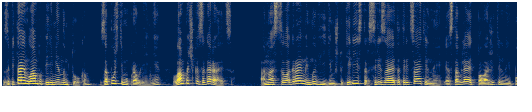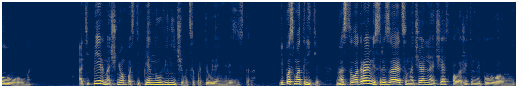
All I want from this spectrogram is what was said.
Запитаем лампу переменным током, запустим управление, лампочка загорается – а на осциллограмме мы видим, что тиристор срезает отрицательные и оставляет положительные полуволны. А теперь начнем постепенно увеличивать сопротивление резистора. И посмотрите, на осциллограмме срезается начальная часть положительной полуволны,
